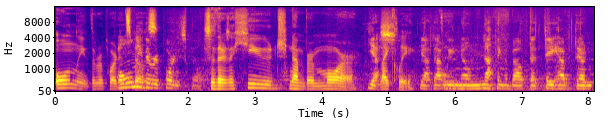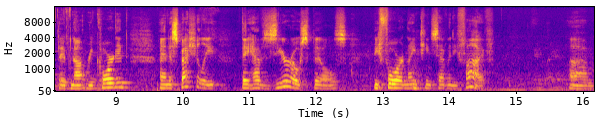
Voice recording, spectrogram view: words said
only the reported Only spills. Only the reported spills. so there's a huge number more Yes. likely. Yeah, that we know nothing about, that they have, they've not recorded, and especially, they have zero spills before 1975. Um,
